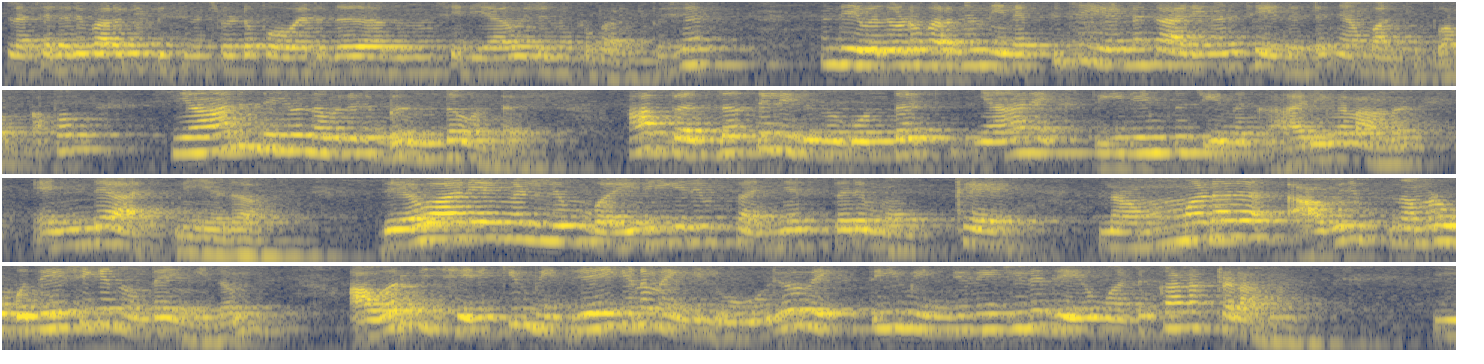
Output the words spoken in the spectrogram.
അല്ല ചിലർ പറഞ്ഞു ബിസിനസ്സിലോട്ട് പോകരുത് അതൊന്നും ശരിയാവില്ല എന്നൊക്കെ പറഞ്ഞു. പക്ഷെ ഞാൻ ദൈവത്തോട് പറഞ്ഞു നിനക്ക് ചെയ്യേണ്ട കാര്യങ്ങൾ ചെയ്തിട്ട് ഞാൻ ബാക്കി പോകാം അപ്പം ഞാനും ദൈവം തമ്മിലൊരു ബന്ധമുണ്ട്. ആ ബന്ധത്തിൽ ഇരുന്നു കൊണ്ട് ഞാൻ എക്സ്പീരിയൻസ് ചെയ്യുന്ന കാര്യങ്ങളാണ് എന്റെ ആത്മീയത. ദേവാലയങ്ങളിലും വൈദികരും സന്യസ്തരും ഒക്കെ നമ്മുടെ അവർ നമ്മളെ ഉപദേശിക്കുന്നുണ്ടെങ്കിലും അവർ ശരിക്കും വിജയിക്കണമെങ്കിൽ ഓരോ വ്യക്തിയും ഇൻഡിവിജ്വലി ദൈവമായിട്ട് കണക്റ്റഡ് ആണ് ഈ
